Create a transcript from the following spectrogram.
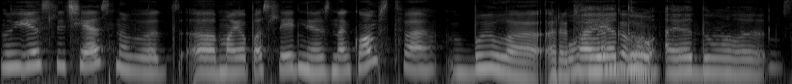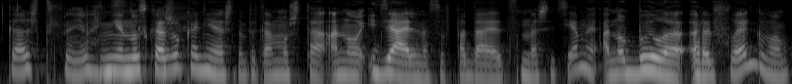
Ну, если честно, вот э, мое последнее знакомство было Ой, а я, дум- а я думала, скажешь ты про него. Не, ну скажу, конечно, потому что оно идеально совпадает с нашей темой. Оно было редфлеговым.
